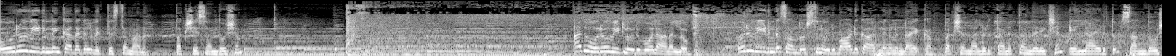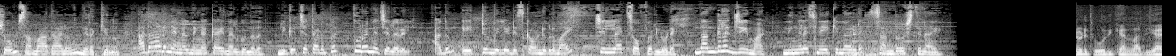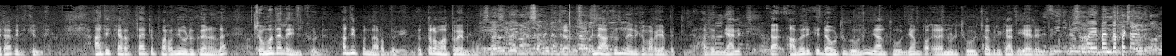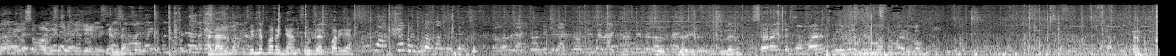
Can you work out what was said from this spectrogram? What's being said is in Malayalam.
ഓരോ വീടിന്റെയും കഥകൾ വ്യത്യസ്തമാണ്. പക്ഷേ സന്തോഷം? അത് ഓരോ വീട്ടിലും ഒരുപോലാണല്ലോ. ഒരു വീടിന്റെ സന്തോഷത്തിന് ഒരുപാട് കാരണങ്ങൾ ഉണ്ടായേക്കാം. പക്ഷെ നല്ലൊരു തണുത്ത അന്തരീക്ഷം എല്ലായിടത്തും സന്തോഷവും സമാധാനവും നിറയ്ക്കുന്നു. അതാണ് ഞങ്ങൾ നിങ്ങൾക്കായി നൽകുന്നത്. മികച്ച തണുപ്പ് കുറഞ്ഞ ചെലവിൽ. അതും ഏറ്റവും വലിയ ഡിസ്കൗണ്ടുകളുമായി ചില്ലാക്സ് ഓഫറിലൂടെ. Nandilath G mart. നിങ്ങളെ സ്നേഹിക്കുന്നവരുടെ സന്തോഷത്തിനായി. ചോദിക്കാനുള്ള അധികാരം എനിക്കുണ്ട് അത് കറക്റ്റായിട്ട് പറഞ്ഞു കൊടുക്കാനുള്ള ചുമതല എനിക്കുണ്ട്. അതിപ്പോൾ നടന്നു കഴിഞ്ഞു. എത്ര മാത്രമേ എനിക്ക് പറയാം ഇല്ല അതൊന്നും എനിക്ക് പറയാൻ പറ്റില്ല. അത് ഞാൻ അവർക്ക് ഡൗട്ട് തോന്നി. ഞാൻ ഞാൻ എന്നോട് ചോദിച്ചു അവർക്ക് അധികാരമുണ്ട്. എന്താ? അല്ല അത് നമുക്ക് പിന്നെ പറയാം. ഞാൻ കൂടുതൽ പറയാം.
